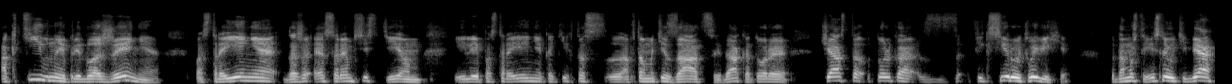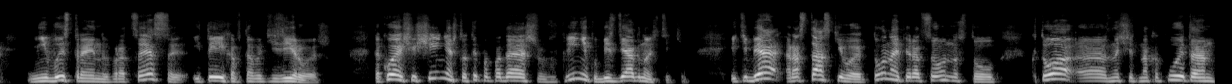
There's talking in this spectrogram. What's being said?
активные предложения, построение даже SRM-систем или построение каких-то автоматизаций, да, которые часто только фиксируют вывихи. Потому что если у тебя не выстроены процессы, и ты их автоматизируешь, такое ощущение, что ты попадаешь в клинику без диагностики, и тебя растаскивают то на операционный стол, кто, э, значит, на какую-то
